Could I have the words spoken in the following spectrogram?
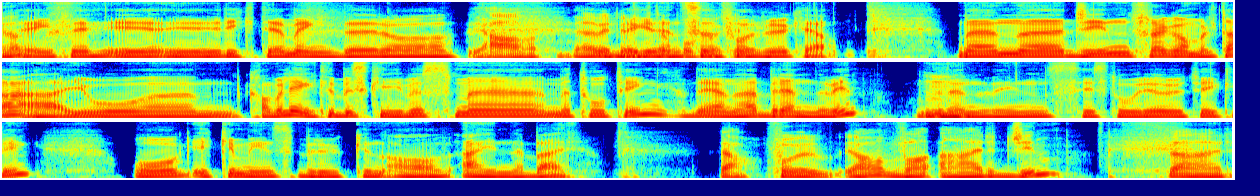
ja. egentlig. I, I, riktige mengder og ja, begrenset forbruk. ja. Men uh, gin fra gammelt av er jo uh, Kan vel egentlig beskrives med, med, to ting. Det ene er brennevin. Mm. Brennevinens historie og utvikling. Og ikke minst bruken av einebær. Ja, for ja, hva er gin? Er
